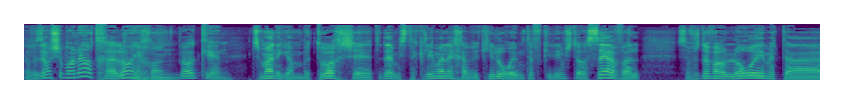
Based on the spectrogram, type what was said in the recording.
אבל זה מה שבונה אותך, לואים. נכון. לא הכן. תשמע, אני גם בטוח שאתה יודע, מסתכלים עליך וכאילו רואים תפקידים שאתה עושה, אבל בסופו של דבר לא רואים את, ה...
